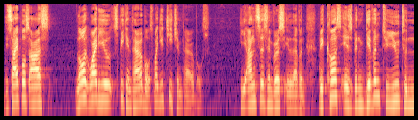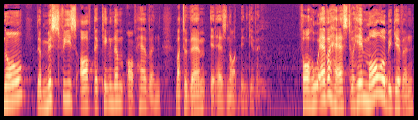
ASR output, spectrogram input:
Disciples ask, Lord, why do you speak in parables? Why do you teach in parables? He answers in verse 11 Because it has been given to you to know the mysteries of the kingdom of heaven, but to them it has not been given. For whoever has, to him more will be given,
